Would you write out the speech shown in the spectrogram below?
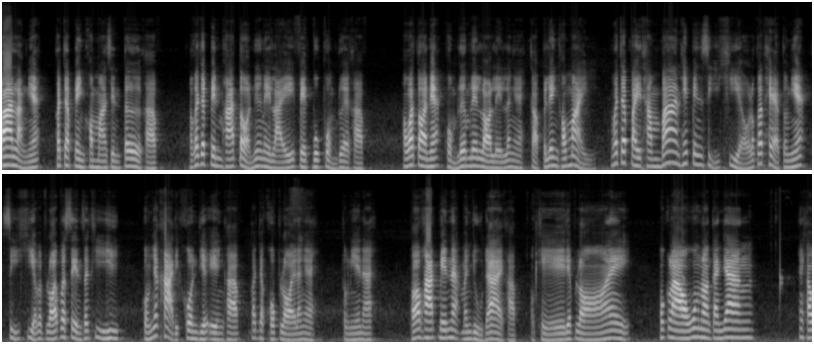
บ้านหลังเนี้ยก็จะเป็นคอมมานด์เซ็นเตอร์ครับ แล้วก็จะเป็นพาร์ตต่อเนื่องในไลฟ์ Facebook ผมด้วยครับ เพราะว่าตอนเนี้ยผมเริ่มเล่นรอเลนแล้วไง กลับไปเล่นเขาใหม่ ว่าจะไปทำบ้านให้เป็นสีเขียวแล้วก็แถบตรงเนี้ยสีเขียวแบบร้อยเปอร์เซ็นสักที ผมจะขาดอีกคนเดียวเองครับ ก็จะครบร้อยแล้วไง ตรงนี้นะ เพราะพาร์ตเมนต์น่ะมันอยู่ได้ครับ โอเค เรียบร้อย พวกเราง่วงนอนกันยัง ให้เขา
